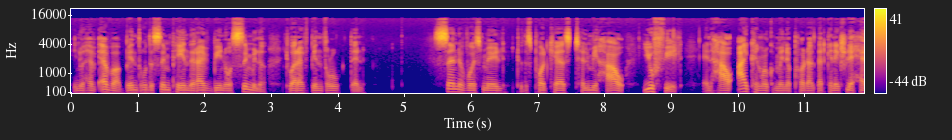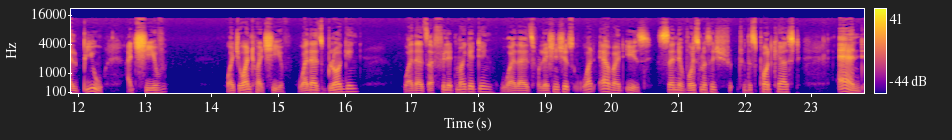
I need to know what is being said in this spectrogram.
you know, have ever been through the same pain that I've been or similar to what I've been through, then send a voicemail to this podcast. Tell me how you feel and how I can recommend a product that can actually help you achieve what you want to achieve, whether it's blogging, whether it's affiliate marketing, whether it's relationships, whatever it is. Send a voice message to this podcast, and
